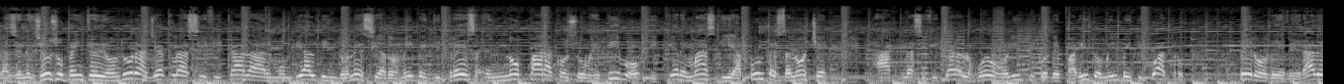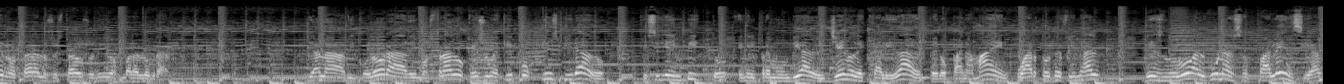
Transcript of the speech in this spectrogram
La selección sub-20 de Honduras, ya clasificada al Mundial de Indonesia 2023, no para con su objetivo y quiere más y apunta esta noche a clasificar a los Juegos Olímpicos de París 2024, pero deberá derrotar a los Estados Unidos para lograrlo. Ya la bicolora ha demostrado que es un equipo inspirado, que sigue invicto en el premundial lleno de calidad, pero Panamá en cuartos de final desnudó algunas falencias,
